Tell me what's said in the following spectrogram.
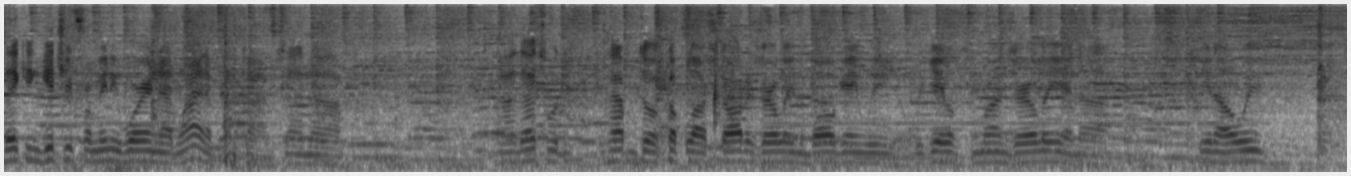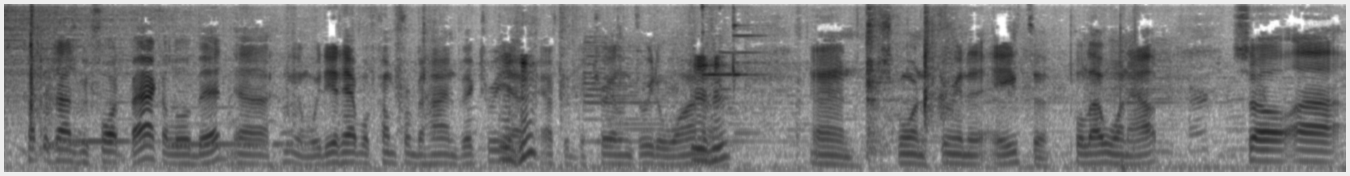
they can get you from anywhere in that lineup sometimes. And uh, uh, that's what happened to a couple of our starters early in the ball game. We we gave up some runs early, and uh, you know we. A couple of times we fought back a little bit. Uh, you know, we did have a come from behind victory uh, after the trailing three to one, and scoring three in the eighth to pull that one out. So, uh,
